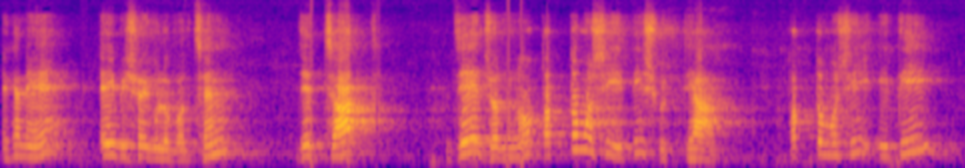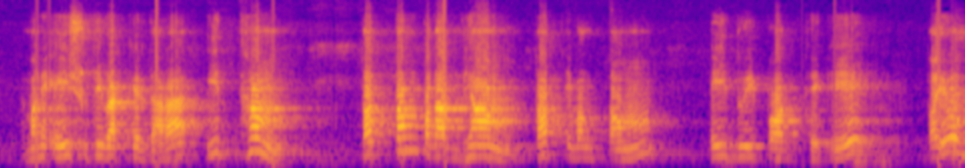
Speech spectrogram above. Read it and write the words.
এখানে এই বিষয়গুলো বলছেন যে জাত যে জন্য তত্ত্বমসী ইতি শ্রুত্যা তত্ত্বমসী ইতি মানে এই শ্রুতি বাক্যের দ্বারা ইথম তত্তম পদাভ্যাম, তৎ এবং তম, এই দুই পদ থেকে তয়োহ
